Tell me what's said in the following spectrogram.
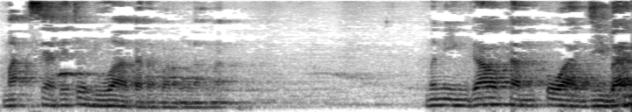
maksiat itu dua kata para ulama. Meninggalkan kewajiban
